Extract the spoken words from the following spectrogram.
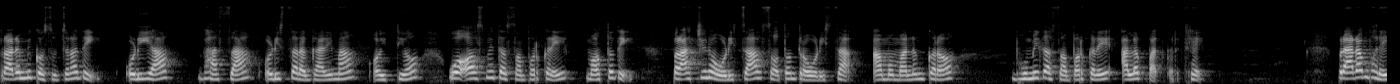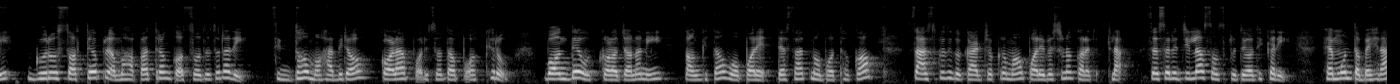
ପ୍ରାରମ୍ଭିକ ସୂଚନା ଦେଇ ଓଡ଼ିଆ ଭାଷା ଓଡ଼ିଶାର ଗାରିମା ଐତିହ୍ୟ ଓ ଅସ୍ମିତା ସମ୍ପର୍କରେ ମତ ଦେଇ ପ୍ରାଚୀନ ଓଡ଼ିଶା ସ୍ୱତନ୍ତ୍ର ଓଡ଼ିଶା ଆମମାନଙ୍କର ଭୂମିକା ସମ୍ପର୍କରେ ଆଲୋକପାତ କରିଥିଲେ। ପ୍ରାରମ୍ଭରେ ଗୁରୁ ସତ୍ୟପ୍ରିୟ ମହାପାତ୍ରଙ୍କ ସ୍ୱଯୋଜନାରେ ସିଦ୍ଧ ମହାବୀର କଳା ପରିଷଦ ପକ୍ଷରୁ ବନ୍ଦେ ଉତ୍କଳ ଜନନୀ ସଙ୍ଗୀତ ଓ ପରେ ଦେଶାତ୍ମବୋଧକ ସାଂସ୍କୃତିକ କାର୍ଯ୍ୟକ୍ରମ ପରିବେଷଣ କରାଯାଇଥିଲା। ଶେଷରେ ଜିଲ୍ଲା ସଂସ୍କୃତି ଅଧିକାରୀ ହେମନ୍ତ ବେହେରା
